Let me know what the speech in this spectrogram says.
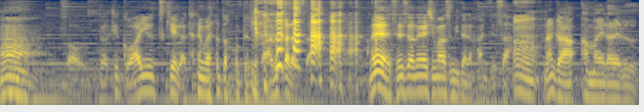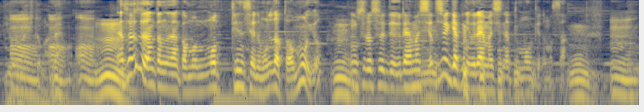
うん。そう。だ結構ああいう付き合いが当たり前だと思ってるとこあるからさ ねえ先生お願いしますみたいな感じでさ、うん。なんか甘えられるような人がね、うんうんうん。いやそれぞれあんたのなんかもうもう天性のものだとは思うよ、うん。うんそれはそれで羨ましい、私は逆に羨ましいなと思うけどもさ。うん、うん。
